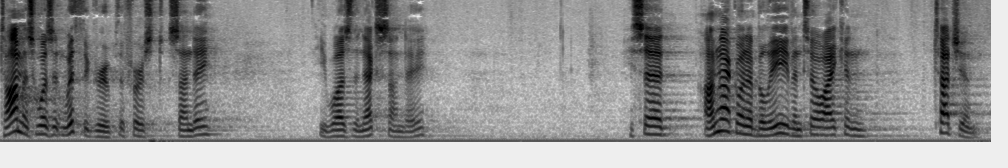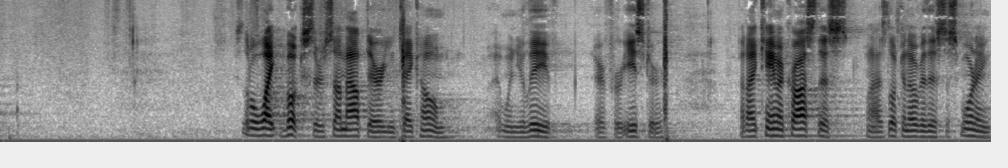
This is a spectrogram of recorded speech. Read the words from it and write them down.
Thomas wasn't with the group the first Sunday, he was the next Sunday. He said, I'm not going to believe until I can touch him. These little white books, there's some out there you take home when you leave. They're for Easter. But I came across this when I was looking over this this morning.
